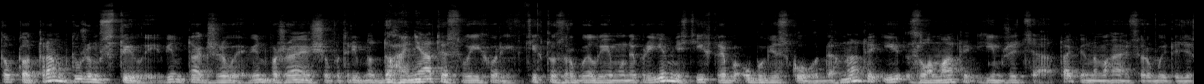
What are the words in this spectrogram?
Тобто Трамп дуже мстивий, він так живе. Він вважає, що потрібно доганяти своїх ворогів. Ті, хто зробили йому неприємність, їх треба обов'язково догнати і зламати їм життя. Так він намагається робити зі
